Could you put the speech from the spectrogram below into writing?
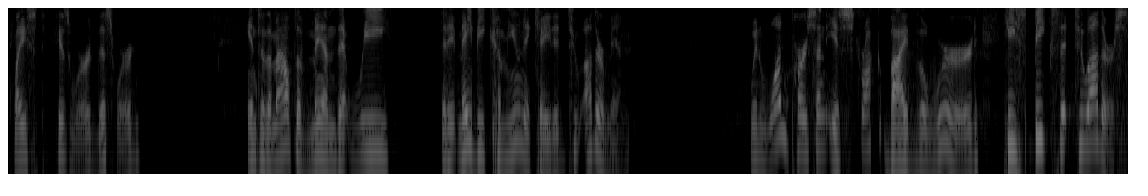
placed his word, this word, into the mouth of men that we that it may be communicated to other men. When one person is struck by the word, he speaks it to others.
